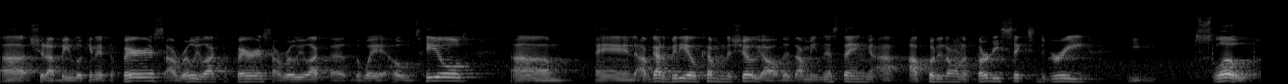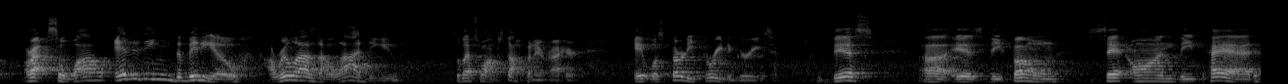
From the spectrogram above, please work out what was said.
Uh, should I be looking at the Ferris? I really like the Ferris. I really like the, the way it holds heels. Um, and I've got a video coming to show y'all that, I mean, this thing, I, I put it on a 36 degree slope. All right, so while editing the video, I realized I lied to you. So that's why I'm stopping it right here. It was 33 degrees. This uh, is the phone set on the pad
